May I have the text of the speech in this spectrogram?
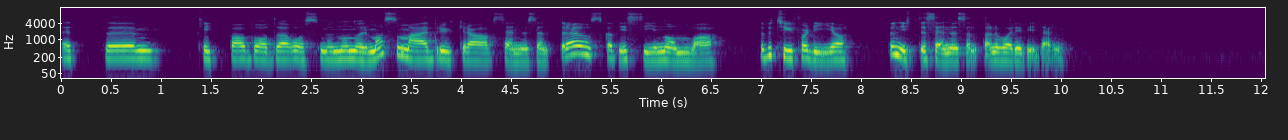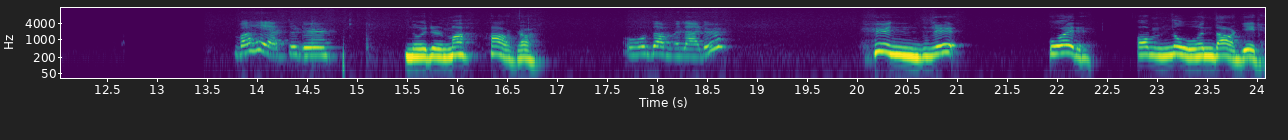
et uh, klipp av både Åsmund og Norma, som er brukere av seniorsenteret. Og skal de si noe om hva det betyr for de å benytte seniorsentrene våre i bydelen. Hva heter du? Norma Haga. Og hvor gammel er du? 100 år om noen dager.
